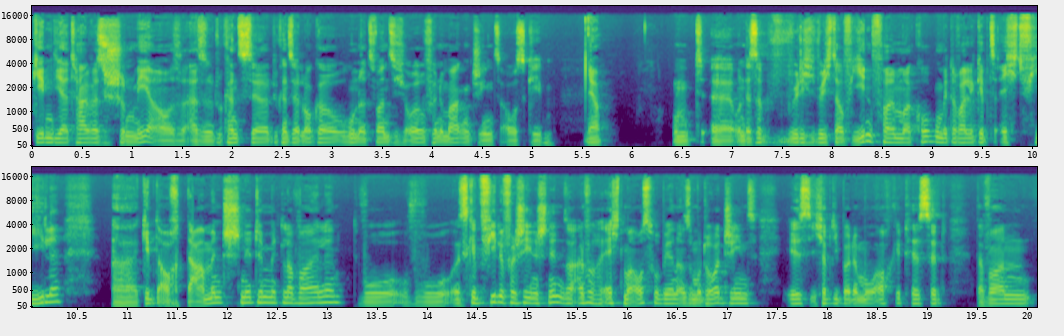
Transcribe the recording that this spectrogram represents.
geben die ja teilweise schon mehr aus. Also du kannst ja, du kannst ja locker 120 Euro für eine Magenjeans ausgeben. Ja. Und, äh, und deshalb würde ich, würde ich da auf jeden Fall mal gucken. Mittlerweile gibt's echt viele. Äh, gibt auch Damenschnitte mittlerweile, wo, wo es gibt viele verschiedene Schnitte, so einfach echt mal ausprobieren. Also Motorjeans ist, ich habe die bei der Mo auch getestet, da waren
